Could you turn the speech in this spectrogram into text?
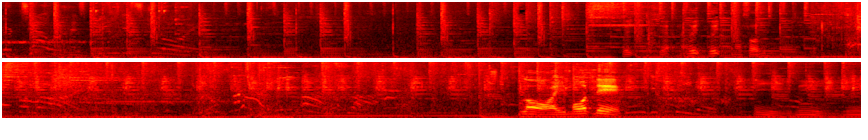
Your tower has been destroyed. เฮ้ยเชี่ยเฮ้ยเฮ้ยมาสน ลอยหมดเด็ Been defeated. นี่นี่นี่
